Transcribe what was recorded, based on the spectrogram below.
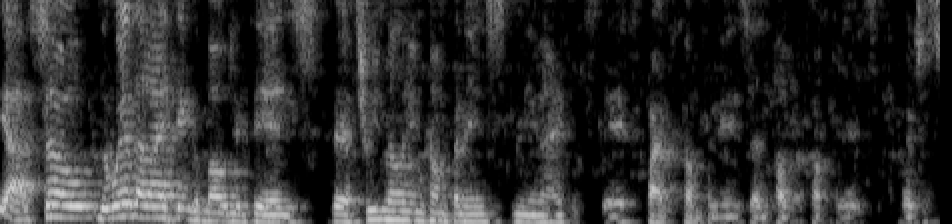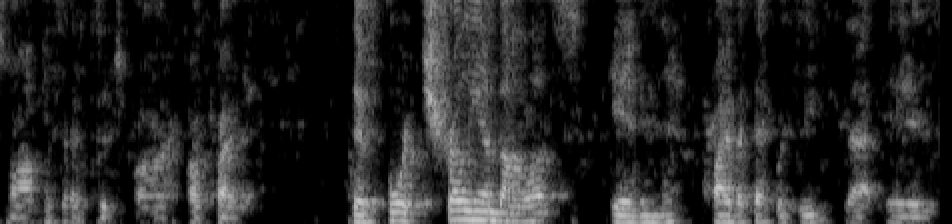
Yeah, so the way that I think about it is there are 3 million companies in the United States, private companies and public companies, which a small percentage are, are private. There's $4 trillion in private equity that is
